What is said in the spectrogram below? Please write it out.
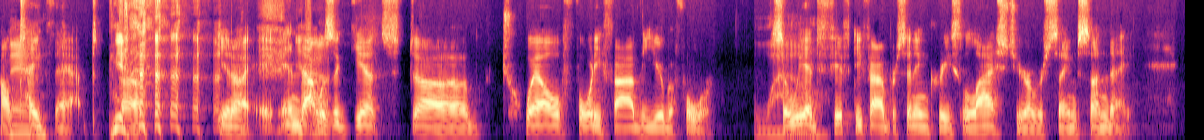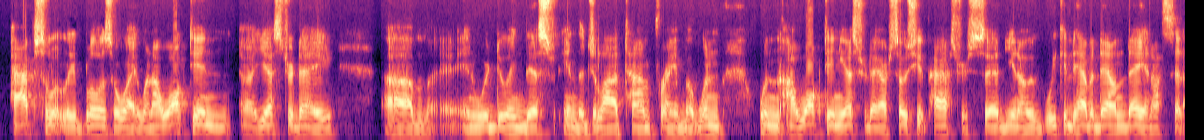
I'll Man. take that. Yeah. Uh, you know, and yeah. that was against uh, 1245 the year before. Wow. So we had 55% increase last year over same Sunday. Absolutely blew us away. When I walked in uh, yesterday, um, and we're doing this in the July timeframe. But when when I walked in yesterday, our associate pastor said, you know, we could have a down day, and I said,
